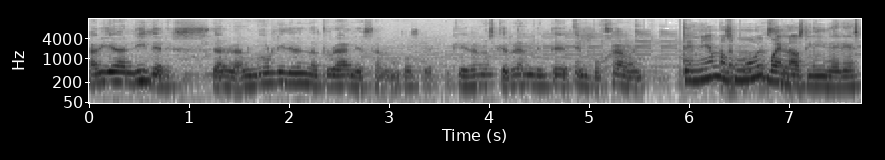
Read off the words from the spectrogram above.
había líderes, a lo mejor líderes naturales, a lo mejor que eran los que realmente empujaban. Teníamos muy buenos líderes,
